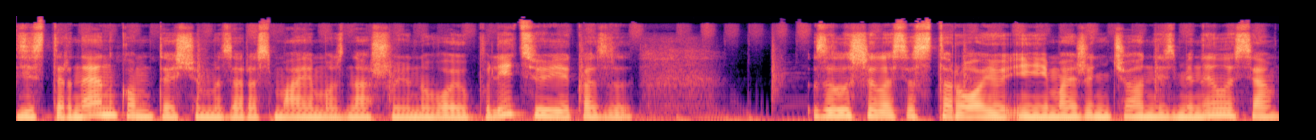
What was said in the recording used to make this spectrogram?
зі Стерненком, те, що ми зараз маємо з нашою новою поліцією, яка залишилася старою і майже нічого не змінилося.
